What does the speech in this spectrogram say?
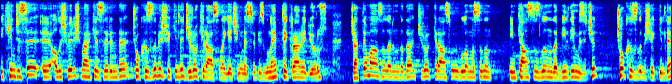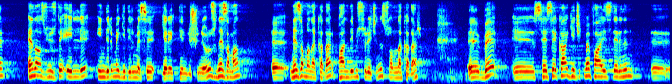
İkincisi e, alışveriş merkezlerinde çok hızlı bir şekilde ciro kirasına geçilmesi. Biz bunu hep tekrar ediyoruz. Cadde mağazalarında da ciro kirası uygulamasının imkansızlığını da bildiğimiz için çok hızlı bir şekilde en az yüzde 50 indirime gidilmesi gerektiğini düşünüyoruz. Ne zaman? E, ne zamana kadar? Pandemi sürecinin sonuna kadar. E, ve e, SSK gecikme faizlerinin e,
